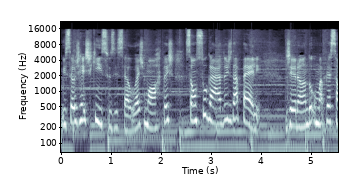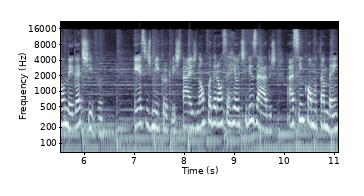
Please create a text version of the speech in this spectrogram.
os seus resquícios e células mortas são sugados da pele, gerando uma pressão negativa. Esses microcristais não poderão ser reutilizados, assim como também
